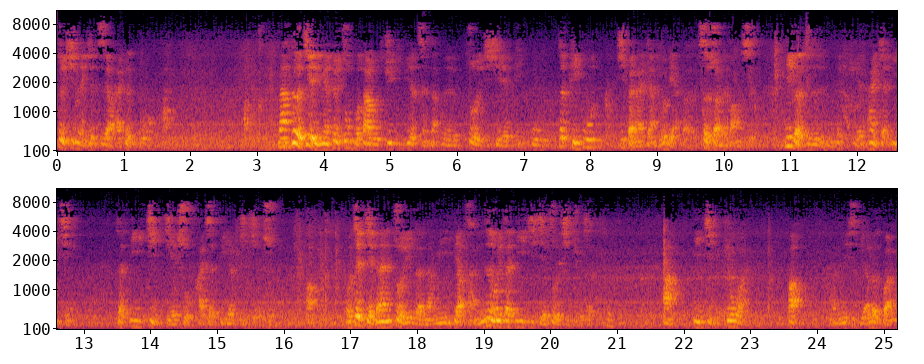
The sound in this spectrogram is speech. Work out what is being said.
最新的一些资料还更多啊。好，那各界里面对中国大陆 GDP 的成长会做一些评估，这评估基本来讲有两个测算的方式。第一个就是你看一下疫情在第一季结束还是第二季结束？好，我这简单做一个呢民意调查，你认为在第一季结束的请举手。啊，第一季 Q one，好，你是比较乐观嘛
